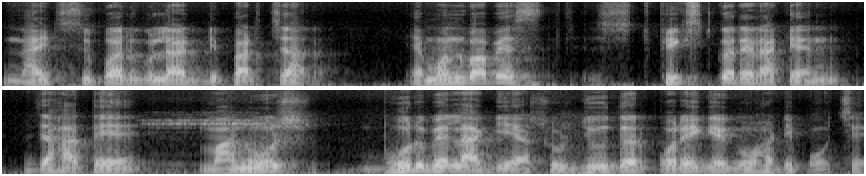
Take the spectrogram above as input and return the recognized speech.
নাইট সুপারগুলার ডিপার্চার এমনভাবে ফিক্সড করে রাখেন যাহাতে মানুষ ভোরবেলা গিয়া সূর্য উদয়ের পরে গিয়ে গুয়াহাটি পৌঁছে।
